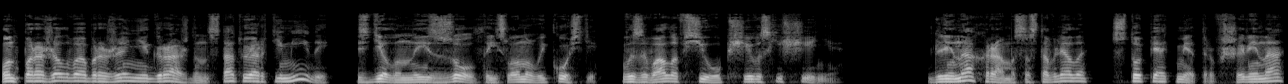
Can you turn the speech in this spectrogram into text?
он поражал воображение граждан. Статуя Артемиды, сделанная из золота и слоновой кости, вызывала всеобщее восхищение. Длина храма составляла 105 метров, ширина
